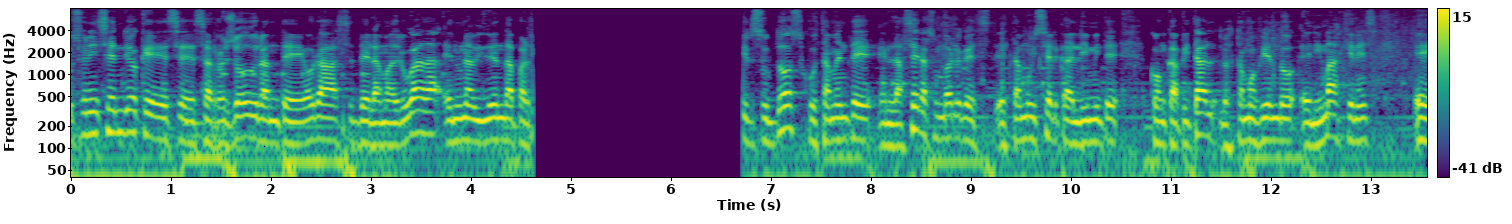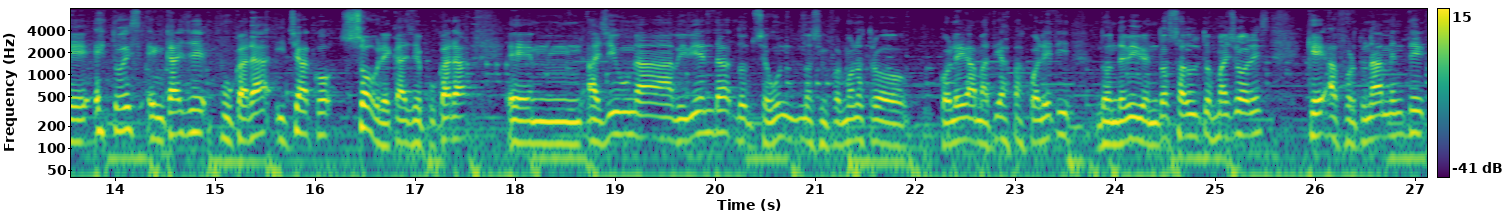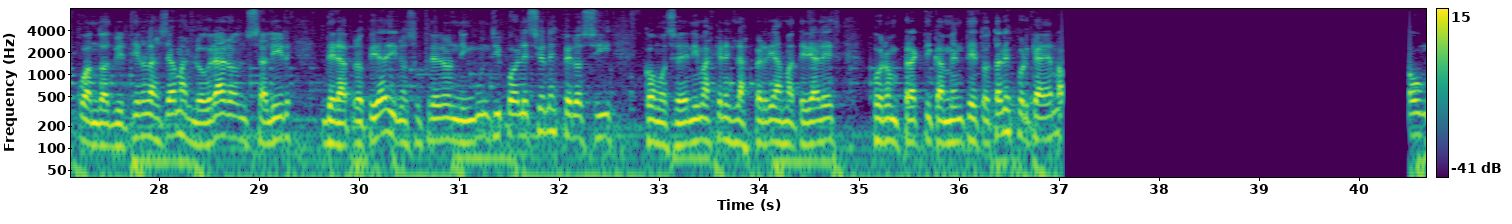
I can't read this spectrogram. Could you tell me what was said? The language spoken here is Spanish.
Es un incendio que se desarrolló durante horas de la madrugada en una vivienda particular. Sub 2, justamente en Las Heras, un barrio que está muy cerca del límite con Capital, lo estamos viendo en imágenes. Eh, esto es en calle Pucará y Chaco, sobre calle Pucará. allí una vivienda, según nos informó nuestro colega Matías Pascualetti, donde viven dos adultos mayores que afortunadamente cuando advirtieron las llamas lograron salir de la propiedad y no sufrieron ningún tipo de lesiones, pero sí, como se ven imágenes, las pérdidas materiales fueron prácticamente totales porque además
